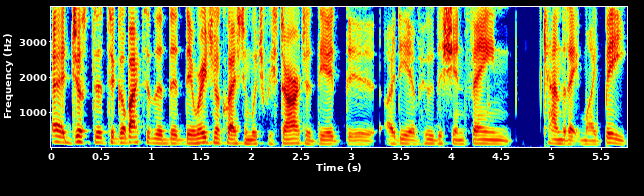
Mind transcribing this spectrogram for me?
uh, just to, to, go back to the, the, the, original question which we started, the the idea of who the Sinn Féin candidate might be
